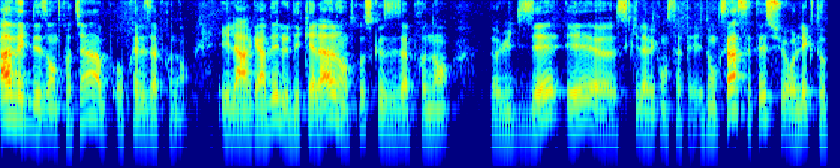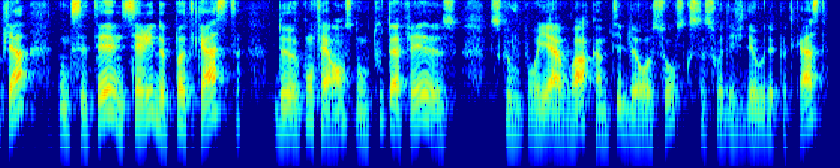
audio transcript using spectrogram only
avec des entretiens auprès des apprenants. Et il a regardé le décalage entre ce que les apprenants euh, lui disaient et euh, ce qu'il avait constaté. Et donc ça, c'était sur Lectopia. Donc c'était une série de podcasts, de conférences, donc tout à fait euh, ce que vous pourriez avoir comme type de ressources, que ce soit des vidéos ou des podcasts.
